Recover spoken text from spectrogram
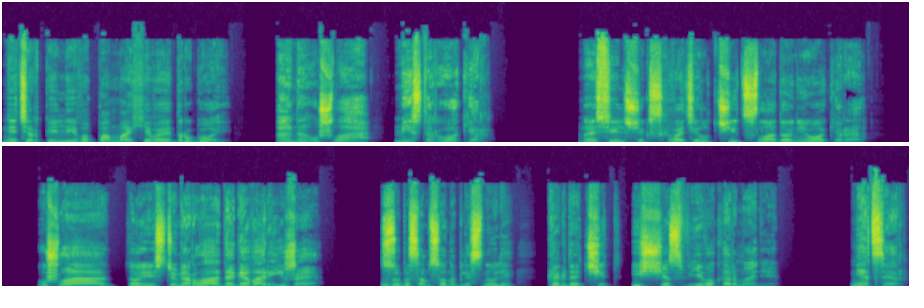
нетерпеливо помахивая другой. «Она ушла, мистер Уокер». Носильщик схватил чит с ладони Окера. «Ушла, то есть умерла? Да говори же!» Зубы Самсона блеснули, когда чит исчез в его кармане. «Нет, сэр,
